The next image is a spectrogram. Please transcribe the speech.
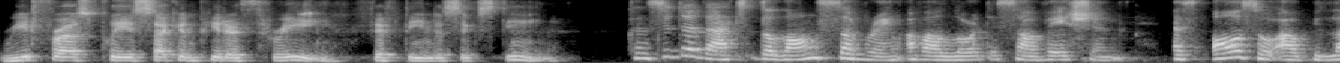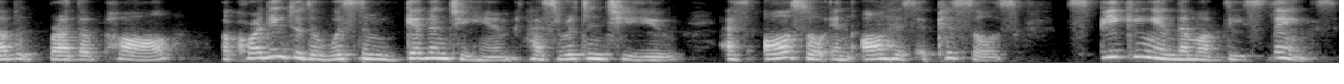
Read for us, please, 2 Peter 3 15 to 16. Consider that the long suffering of our Lord is salvation, as also our beloved brother Paul, according to the wisdom given to him, has written to you, as also in all his epistles, speaking in them of these things,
